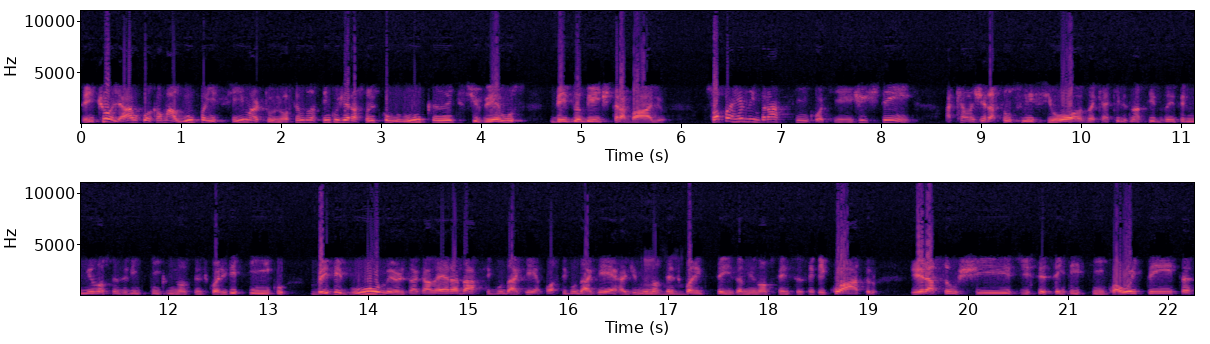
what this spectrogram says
Se a gente olhar, colocar uma lupa em cima, Arthur, nós temos as cinco gerações como nunca antes tivemos dentro do ambiente de trabalho. Só para relembrar cinco aqui, a gente tem aquela geração silenciosa, que é aqueles nascidos entre 1925 e 1945, baby boomers, a galera da Segunda Guerra, pós-Segunda Guerra, de 1946 uhum. a 1964, geração X de 65 a 80.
